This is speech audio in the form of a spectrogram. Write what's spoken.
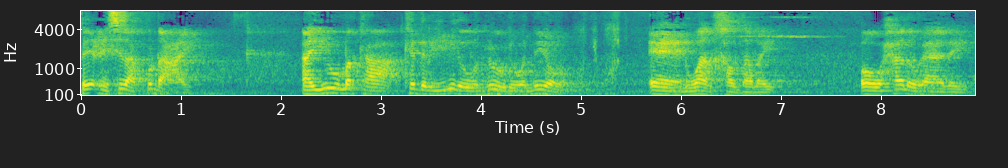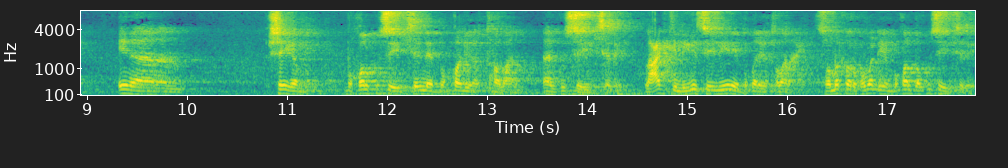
Beecii sidaa ku dhacay ayuu markaa ka daba wuxuu ihi waan khaldamay oo waxaan ogaaday inaanan shayga boqol ku soo iibsanine boqol iyo toban aan ku soo iibsaday lacagtii laga soo iibiyey inay boqol iyo toban ahayd. Soo marka hore kuma dhihin boqol baan ku soo iibsaday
